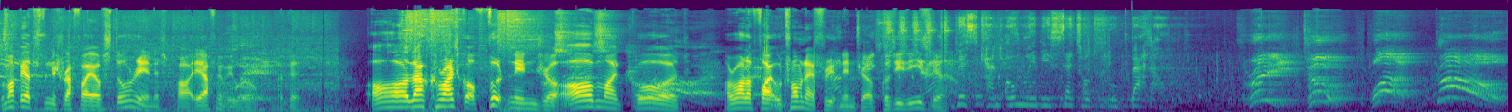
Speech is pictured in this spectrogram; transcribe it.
We might be able to finish Raphael's story in this part. Yeah, I think we will. Okay. Oh, that Karai's got a foot ninja. Oh my god. I'd rather fight Ultraminator Fruit Ninja because he's easier. This can only be settled through battle. Three, two, one, go!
